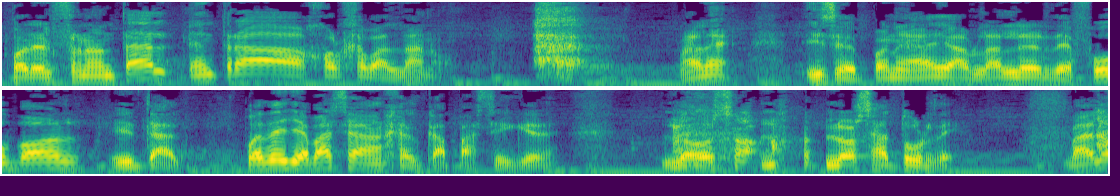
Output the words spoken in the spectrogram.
Por el frontal entra Jorge Valdano. ¿Vale? Y se pone ahí a hablarles de fútbol y tal. Puede llevarse a Ángel Capa si quiere. Los, los aturde. ¿Vale?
